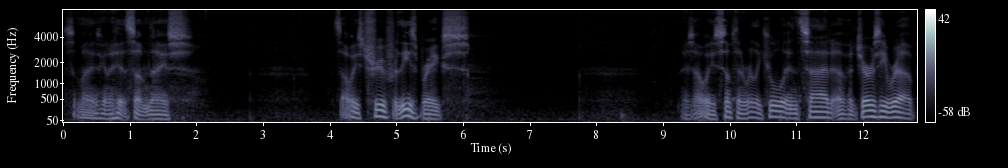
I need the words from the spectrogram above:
Somebody's going to hit something nice. It's always true for these breaks. There's always something really cool inside of a jersey rip.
